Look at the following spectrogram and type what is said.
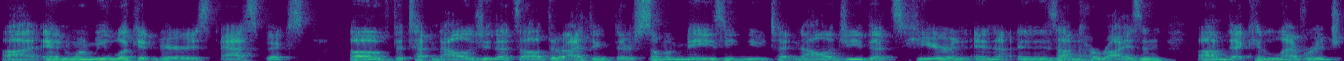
Uh, and when we look at various aspects of the technology that's out there. I think there's some amazing new technology that's here and, and, and is on the horizon um, that can leverage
